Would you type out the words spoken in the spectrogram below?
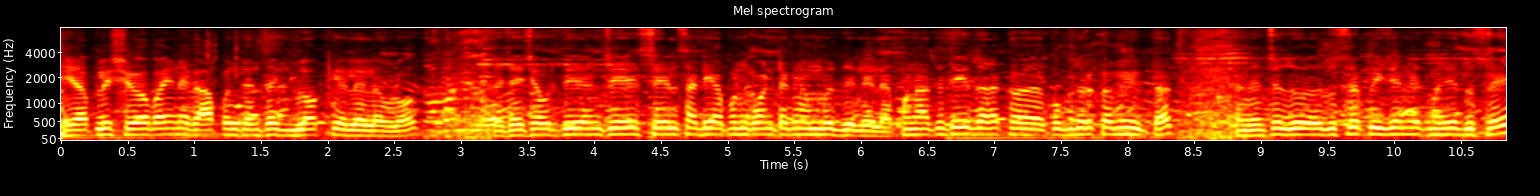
हे आपले शिवाबाई नाही का आपण त्यांचा एक ब्लॉग केलेला ब्लॉग त्याच्यावरती त्यांचे सेलसाठी आपण कॉन्टॅक्ट नंबर दिलेला आहे. पण आता ते जरा क कबूतर कमी विकतात आणि त्यांचे जो दुसरे पिजन आहेत म्हणजे दुसरे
